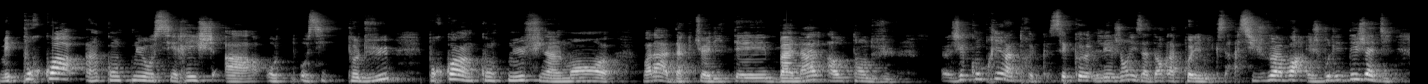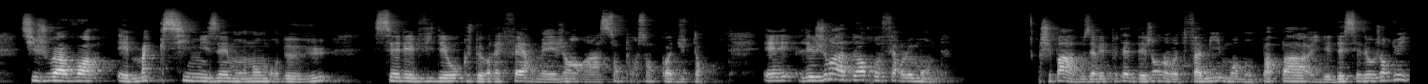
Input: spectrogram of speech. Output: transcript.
Mais pourquoi un contenu aussi riche a aussi peu de vues? Pourquoi un contenu finalement, euh, voilà, d'actualité banale a autant de vues? J'ai compris un truc, c'est que les gens, ils adorent la polémique. Ça. Si je veux avoir, et je vous l'ai déjà dit, si je veux avoir et maximiser mon nombre de vues, c'est les vidéos que je devrais faire, mais genre à 100% quoi du temps. Et les gens adorent refaire le monde je sais pas, vous avez peut-être des gens dans votre famille, moi mon papa, il est décédé aujourd'hui,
